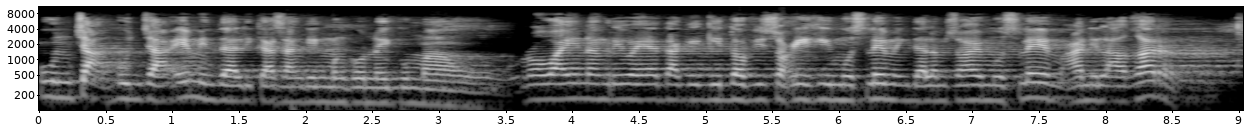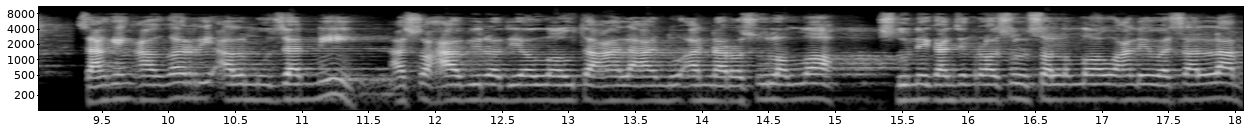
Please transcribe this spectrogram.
puncak-puncake min dalika saking mengkono iku mau. Rawain nang riwayatake kita fi sahihi muslim ing dalam sahih muslim anil agar saking agari al muzanni as-sahabi radhiyallahu taala anhu anna rasulullah sunne kanjeng rasul sallallahu alaihi wasallam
